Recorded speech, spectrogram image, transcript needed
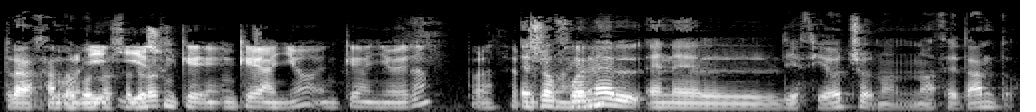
trabajando con nosotros. ¿Y eso en qué, en qué año? ¿En qué año era? Para hacer eso fue en el, en el 18, no, no hace tanto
